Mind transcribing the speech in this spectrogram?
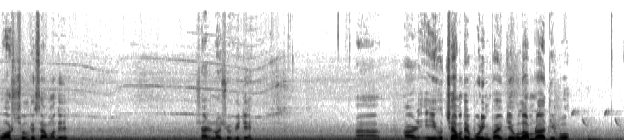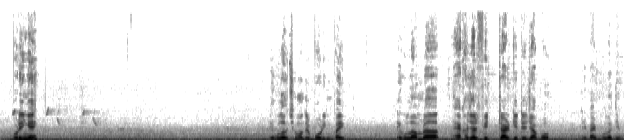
ওয়াশ চলতেছে আমাদের সাড়ে নশো ফিটে আর এই হচ্ছে আমাদের বোরিং পাইপ যেগুলো আমরা দিব বোরিংয়ে এগুলো হচ্ছে আমাদের বোরিং পাইপ এগুলো আমরা এক হাজার ফিট টার্গেটে যাব, এই পাইপগুলো দিব।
